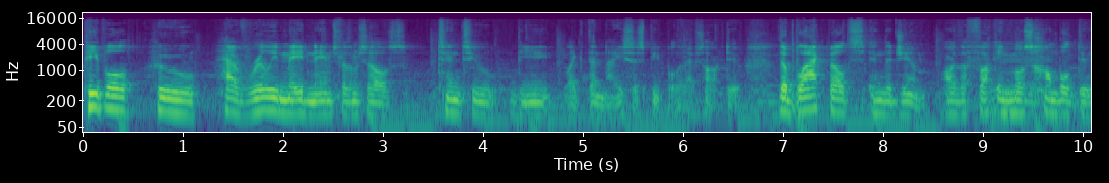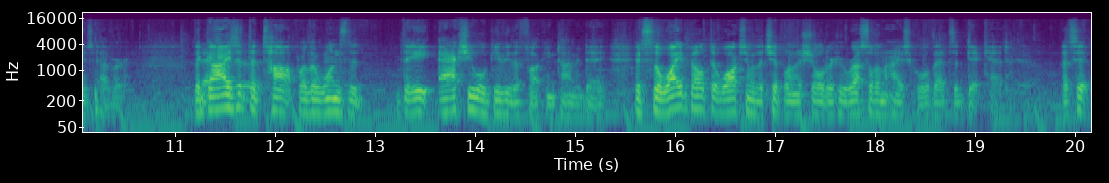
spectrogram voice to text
people who have really made names for themselves tend to be like the nicest people that I've talked to. The black belts in the gym are the fucking most humble dudes ever. The guys at the top are the ones that they actually will give you the fucking time of day. It's the white belt that walks in with a chip on his shoulder who wrestled in high school that's a dickhead. That's it.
